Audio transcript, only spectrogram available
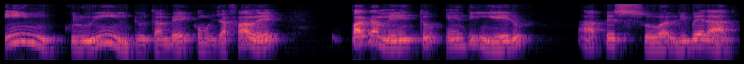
incluindo também, como já falei, pagamento em dinheiro à pessoa liberada.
